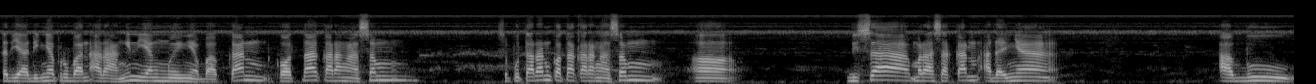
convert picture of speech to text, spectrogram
terjadinya perubahan arah angin yang menyebabkan kota Karangasem seputaran kota Karangasem eh, bisa merasakan adanya abu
